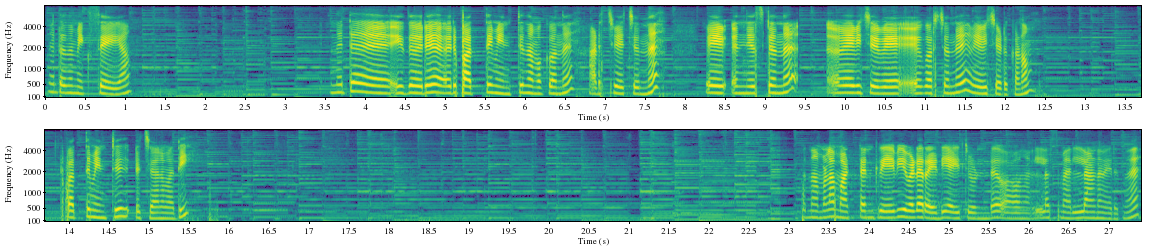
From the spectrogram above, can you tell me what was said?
എന്നിട്ടൊന്ന് മിക്സ് ചെയ്യാം. എന്നിട്ട് ഇതൊരു ഒരു പത്ത് മിനിറ്റ് നമുക്കൊന്ന് അടച്ചു വെച്ചൊന്ന് വേ ജസ്റ്റ് ഒന്ന് വേവിച്ച് വേ കുറച്ചൊന്ന് വേവിച്ചെടുക്കണം. പത്ത് മിനിറ്റ് വെച്ചാൽ മതി. അപ്പം നമ്മൾ ആ മട്ടൻ ഗ്രേവി ഇവിടെ റെഡി ആയിട്ടുണ്ട്. നല്ല സ്മെല്ലാണ് വരുന്നത്.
